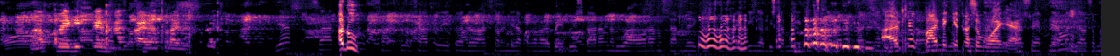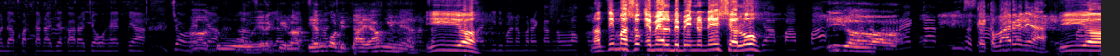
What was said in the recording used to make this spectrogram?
Oh, Nastray Geek Fam, Nastray, Nastray, Nastray. Yes, satu, Aduh. Satu, satu itu adalah hasil yang didapatkan oleh Bedu sekarang dua orang sekarang dari Gifem nggak bisa mengikuti Aduh, panik kita semuanya. Swapnya tinggal mendapatkan aja ke arah jauh headnya. Jauh headnya. Aduh, dilakukan latihan kok ditayangin ya? Iya. Lagi di mana mereka ngelok Nanti masuk MLBB Indonesia loh. Iya. Kayak kemarin ya. Iya.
